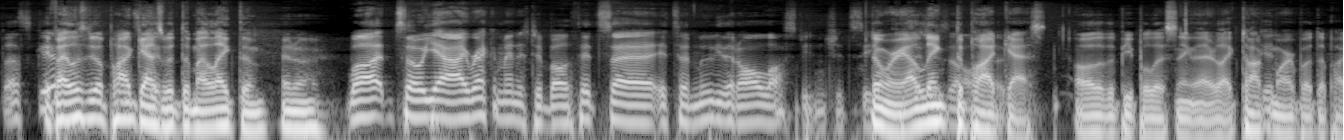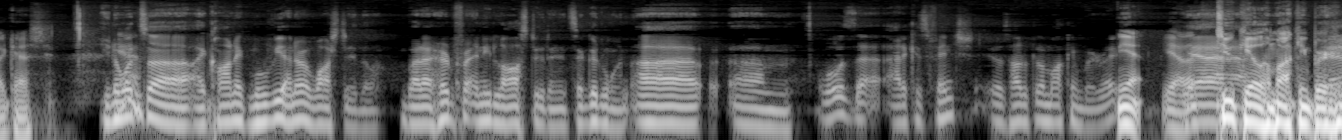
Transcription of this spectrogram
that's good. If I listen to a podcast with them, I like them. You know. well, so yeah, I recommend it to both. It's a it's a movie that all law students should see. Don't worry, I'll link the podcast. All of the people listening that are like, talk Good. more about the podcast. You know Yeah. what's a iconic movie? I never watched it though, but I heard for any law student, it's a good one. Uh, um, what was that? Atticus Finch. It was How to Kill a Mockingbird, right? Yeah. Yeah, Yeah. To Kill a Mockingbird. How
